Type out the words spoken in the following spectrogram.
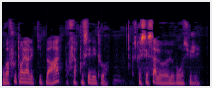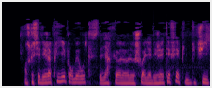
on va foutre en l'air les petites baraques pour faire pousser des tours, parce que c'est ça le gros sujet. Pense que c'est déjà plié pour Beyrouth, c'est-à-dire que le, choix il a déjà été fait depuis,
